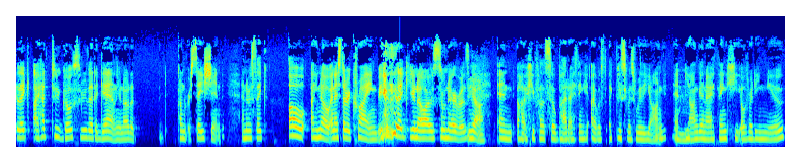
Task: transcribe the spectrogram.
like I had to go through that again, you know, that conversation. And it was like, oh, I know. And I started crying because, like, you know, I was so nervous. Yeah. And uh, he felt so bad. I think I was, like, because he was really young and young, and I think he already knew,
